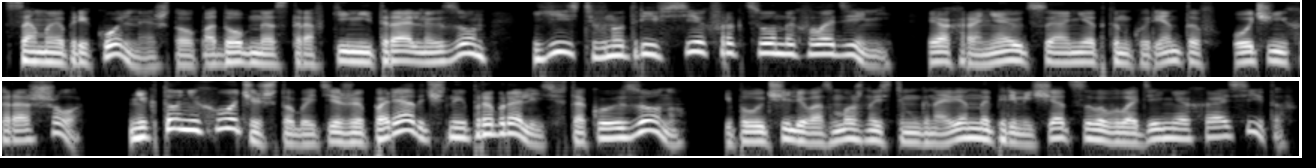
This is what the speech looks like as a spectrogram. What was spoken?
Самое прикольное, что подобные островки нейтральных зон есть внутри всех фракционных владений, и охраняются они от конкурентов очень хорошо. Никто не хочет, чтобы те же порядочные пробрались в такую зону и получили возможность мгновенно перемещаться во владениях хаоситов.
